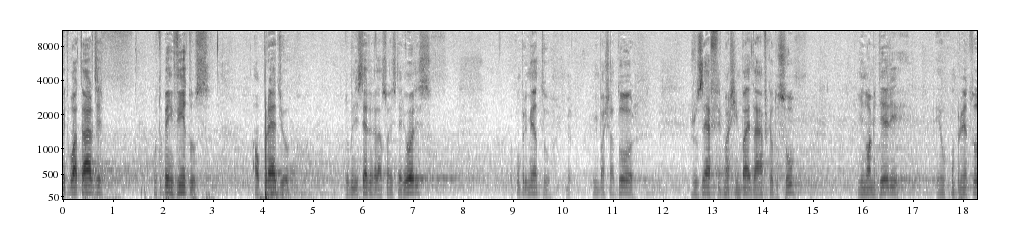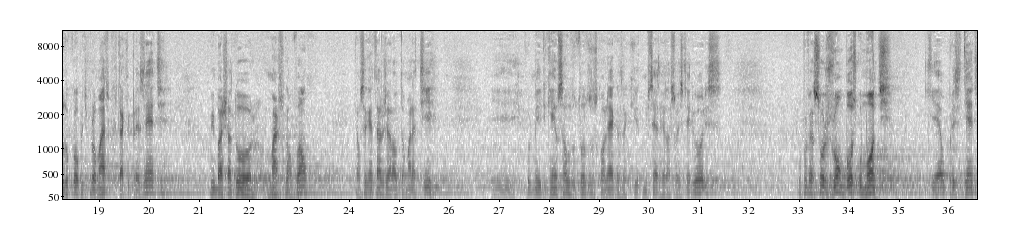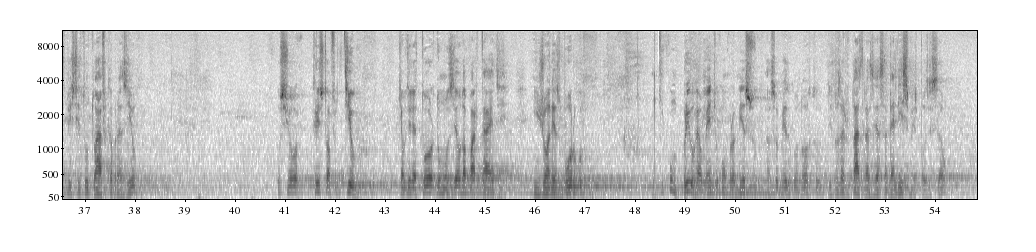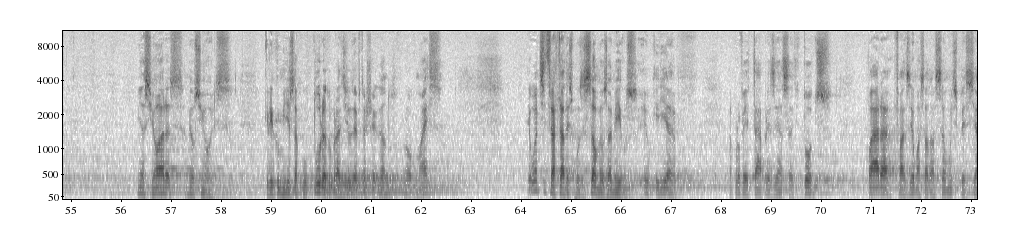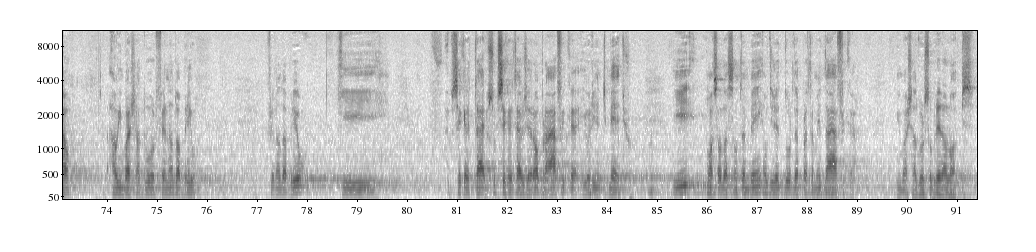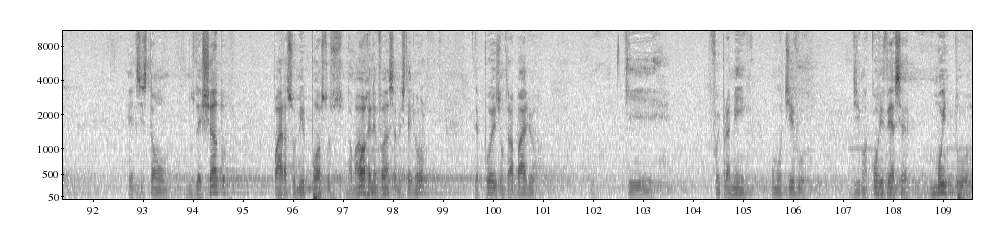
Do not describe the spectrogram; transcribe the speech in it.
Muito boa tarde, muito bem-vindos ao prédio do Ministério de Relações Exteriores. Eu cumprimento o embaixador José Machimbai, da África do Sul, e em nome dele eu cumprimento todo o corpo diplomático que está aqui presente, o embaixador Márcio Galvão, que é o secretário-geral do Itamaraty, por meio de quem eu saúdo todos os colegas aqui do Ministério das Relações Exteriores, o professor João Bosco Monte, que é o presidente do Instituto África Brasil, o senhor Christopher Till, que é o diretor do Museu do Apartheid em Joanesburgo e que cumpriu realmente o compromisso assumido conosco de nos ajudar a trazer essa belíssima exposição minhas senhoras, meus senhores, creio que o ministro da Cultura do Brasil deve estar chegando logo mais. Eu, antes de tratar da exposição, meus amigos, eu queria aproveitar a presença de todos para fazer uma saudação muito especial ao embaixador Fernando Abreu. Fernando Abreu, que é secretário, subsecretário-geral para a África e Oriente Médio e uma saudação também ao diretor do Departamento da África, o embaixador Sobreira Lopes. Eles estão nos deixando para assumir postos da maior relevância no exterior, depois de um trabalho que foi para mim um motivo de uma convivência muito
